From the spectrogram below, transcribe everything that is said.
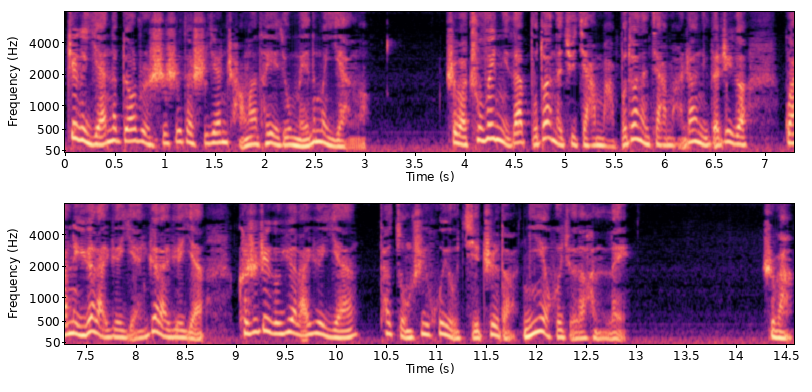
这个严的标准实施的时间长了，他也就没那么严了。是吧？除非你在不断的去加码，不断的加码，让你的这个管理越来越严，越来越严。可是这个越来越严，它总是会有极致的，你也会觉得很累，是吧？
